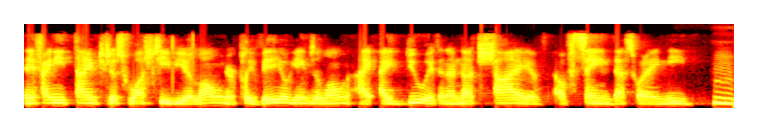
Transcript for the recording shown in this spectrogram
and if I need time to just watch TV alone or play video games alone, I, I do it and I'm not shy of, of saying that's what I need. Hmm.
